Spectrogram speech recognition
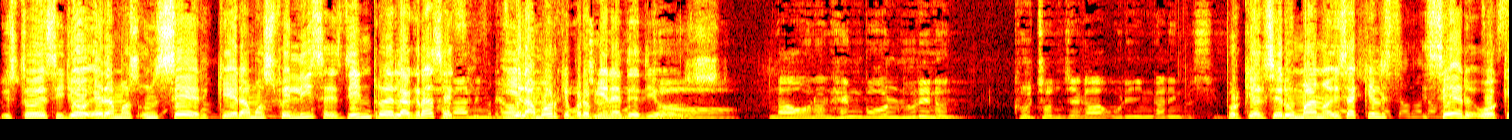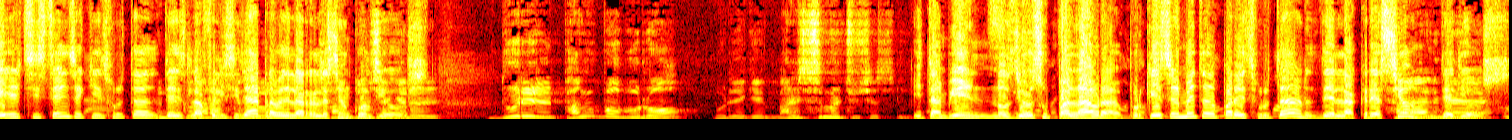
Ustedes y yo éramos un ser que éramos felices dentro de la gracia y el amor que proviene de Dios. Porque el ser humano es aquel ser o aquella existencia que disfruta de la felicidad a través de la relación con Dios. Y también nos dio su palabra, porque es el método para disfrutar de la creación de Dios.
